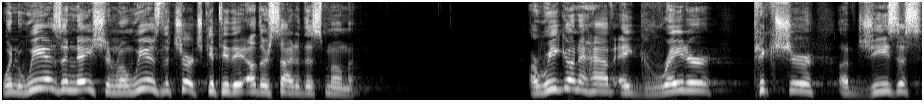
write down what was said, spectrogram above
when we as a nation, when we as the church get to the other side of this moment, are we going to have a greater picture of Jesus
